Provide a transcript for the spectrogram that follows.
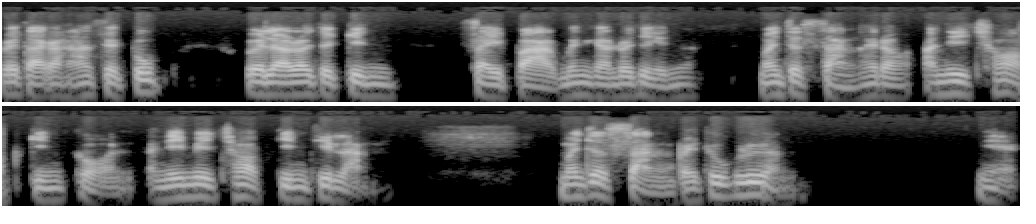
ไปตักอาหารเสร็จปุ๊บเวลาเราจะกินใส่ปากเหมือนกันเราจะเห็นว่ามันจะสั่งให้เรา อันนี้ชอบกินก่อน อันนี้ไม่ชอบกินทีหลัง มันจะสั่งไปทุกเรื่อง เนี่ย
